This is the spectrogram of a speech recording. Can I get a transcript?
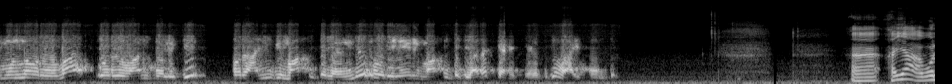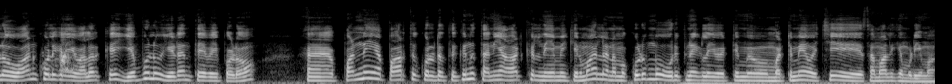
முந்நூறு ரூபாய் ஒரு வான்கோழிக்கு ஒரு அஞ்சு மாசத்துல இருந்து ஒரு ஏழு மாசத்துக்குள்ளார கிடைக்கிறதுக்கு வாய்ப்பு உண்டு. ஐயா அவ்வளவு வான்கோழிகளை வளர்க்க எவ்வளவு இடம் தேவைப்படும்? பண்ணையை பார்த்து கொள்றதுக்குன்னு தனியாக ஆட்கள் நியமிக்கணுமா? இல்லை நம்ம குடும்ப உறுப்பினர்களை மட்டுமே மட்டுமே வச்சு சமாளிக்க முடியுமா?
